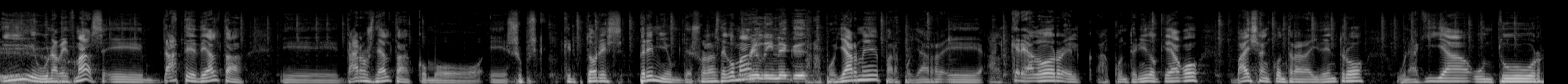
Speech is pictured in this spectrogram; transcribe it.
y una vez más, eh, date de alta eh, daros de alta como eh, suscriptores premium de Suelas de Goma para apoyarme, para apoyar eh, al creador, al contenido que hago. Vais a encontrar ahí dentro una guía, un tour,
